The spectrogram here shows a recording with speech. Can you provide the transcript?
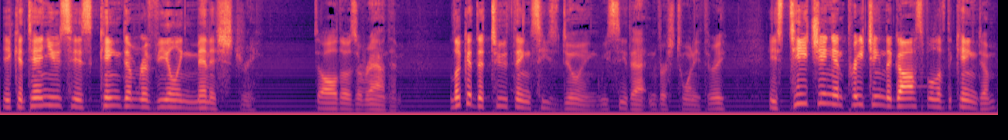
he continues his kingdom revealing ministry to all those around him. Look at the two things he's doing. We see that in verse 23. He's teaching and preaching the gospel of the kingdom,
